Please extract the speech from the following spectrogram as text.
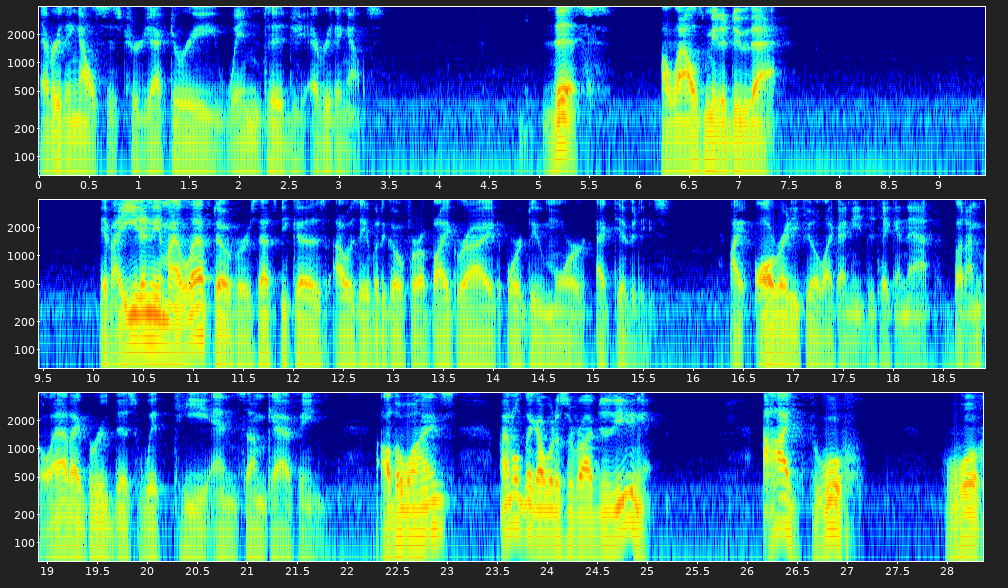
Everything else is trajectory, windage, everything else. This allows me to do that. If I eat any of my leftovers, that's because I was able to go for a bike ride or do more activities. I already feel like I need to take a nap, but I'm glad I brewed this with tea and some caffeine. Otherwise, I don't think I would have survived just eating it. I, whew, whew.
